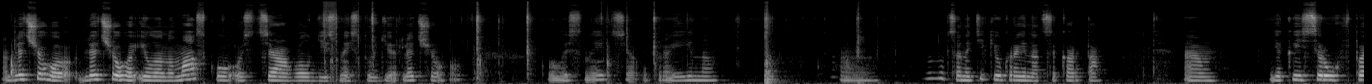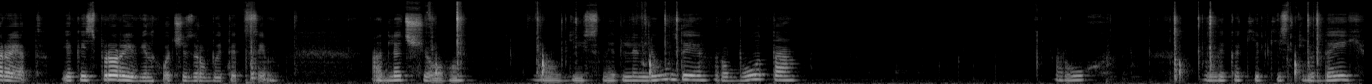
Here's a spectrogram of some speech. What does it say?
А для чого, для чого Ілону Маску ось ця Walt Disney студія? Для чого? Колесниця, Україна. Е, Ну, це не тільки Україна, це карта. Е, Якийсь рух вперед, якийсь прорив він хоче зробити цим. А для чого? Walt Disney. Для люди, робота, рух, велика кількість людей.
